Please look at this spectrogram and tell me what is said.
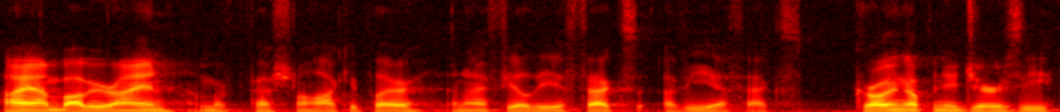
Hi, I'm Bobby Ryan. I'm a professional hockey player, and I feel the effects of EFX. Growing up in New Jersey,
